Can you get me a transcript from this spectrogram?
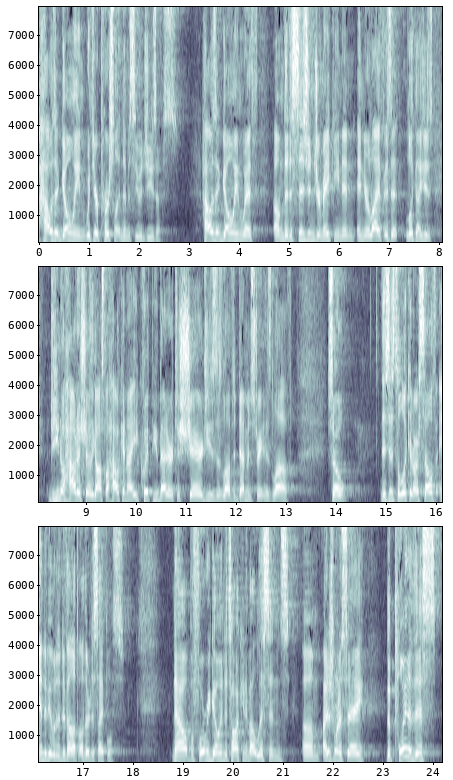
how is it going with your personal intimacy with Jesus? How is it going with um, the decisions you're making in, in your life? Is it looking like Jesus? Do you know how to share the gospel? How can I equip you better to share Jesus' love, to demonstrate his love? So, this is to look at ourselves and to be able to develop other disciples. Now, before we go into talking about listens, um, I just want to say the point of this,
